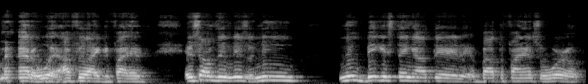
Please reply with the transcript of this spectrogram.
no matter what. I feel like if I if, if something there's a new new biggest thing out there about the financial world,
